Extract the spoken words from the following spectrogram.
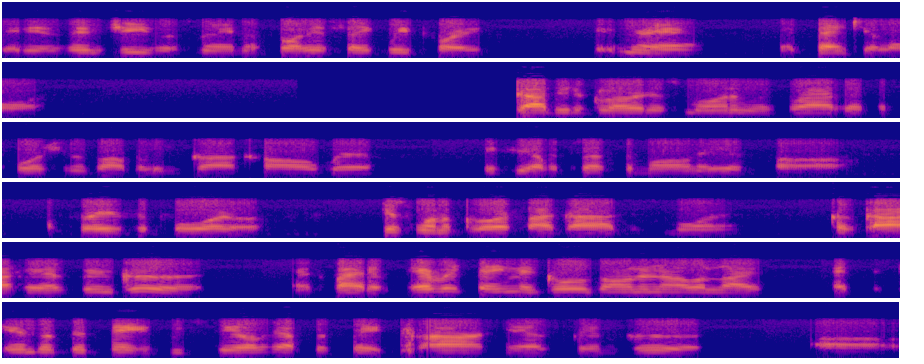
It is in Jesus' name and for his sake we pray. Amen. And thank you, Lord. God be the glory this morning. We've arrived at the portion of our Believe God call where if you have a testimony, uh, a praise report, or just want to glorify God this morning, because God has been good. In spite of everything that goes on in our life, at the end of the day, we still have to say God has been good. Uh,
